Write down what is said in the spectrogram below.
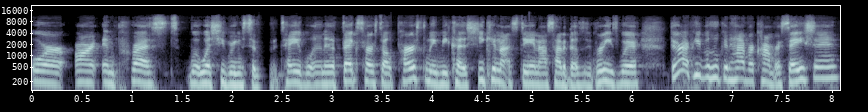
or aren't impressed with what she brings to the table. And it affects her so personally because she cannot stand outside of those degrees where there are people who can have a conversation.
